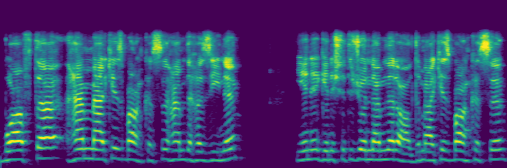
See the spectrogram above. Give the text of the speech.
Bu hafta hem Merkez Bankası hem de Hazine yeni genişletici önlemler aldı. Merkez Bankası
